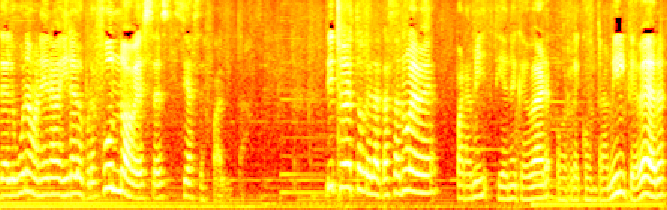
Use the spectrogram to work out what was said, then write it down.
de alguna manera, ir a lo profundo a veces, si hace falta. Dicho esto, que la casa 9 para mí tiene que ver, o recontra mil que ver,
